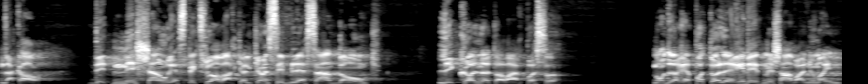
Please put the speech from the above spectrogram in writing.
D'accord? D'être méchant ou respectueux envers quelqu'un, c'est blessant, donc l'école ne tolère pas ça. Mais on ne devrait pas tolérer d'être méchant envers nous-mêmes.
